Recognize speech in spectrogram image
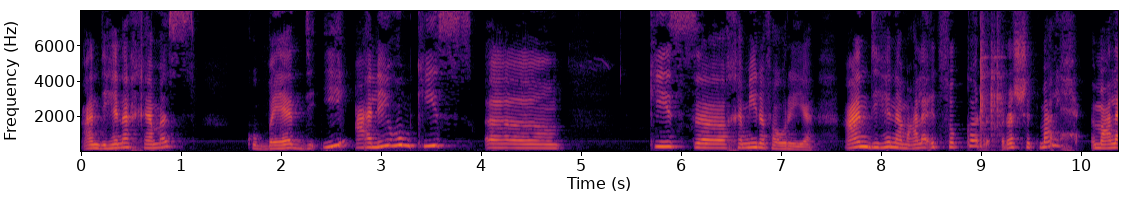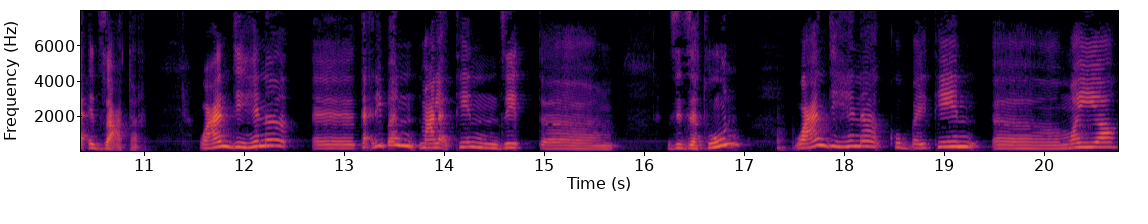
عندي هنا خمس كوبايات دقيق عليهم كيس آه كيس آه خميرة فورية. عندي هنا معلقة سكر رشة ملح معلقة زعتر. وعندي هنا آه تقريبا معلقتين زيت آه زيت زيتون. وعندي هنا كوبايتين آه مية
